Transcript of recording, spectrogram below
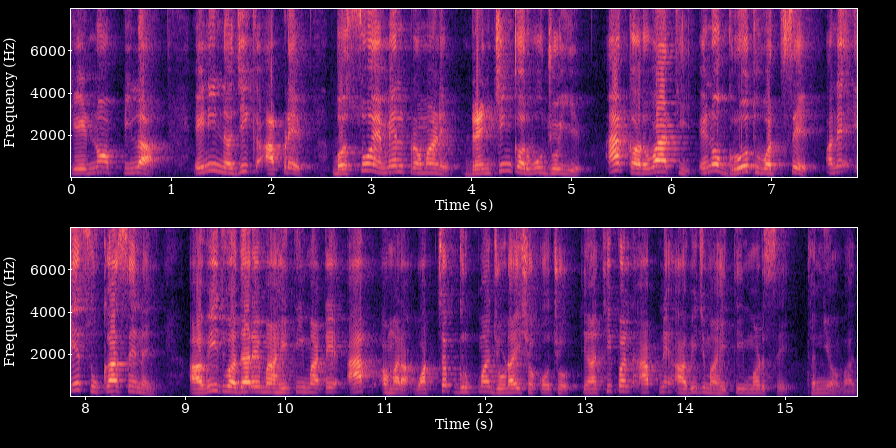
કેળનો, પીલા, એની નજીક આપણે બસો એમએલ પ્રમાણે ડ્રેન્ચિંગ કરવું જોઈએ. આ કરવાથી એનો ગ્રોથ વધશે અને એ સુકાશે નહીં. આવી જ વધારે માહિતી માટે આપ અમારા વોટ્સઅપ ગ્રુપમાં જોડાઈ શકો છો. ત્યાંથી પણ આપને આવી જ માહિતી મળશે. ધન્યવાદ.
